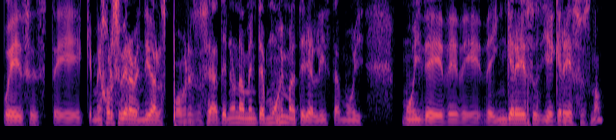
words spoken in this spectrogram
pues este, que mejor se hubiera vendido a los pobres. O sea, tenía una mente muy materialista, muy, muy de, de, de, ingresos y egresos, ¿no?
